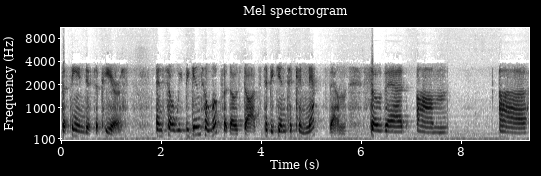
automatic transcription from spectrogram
the theme disappears. And so we begin to look for those dots to begin to connect them so that um, uh,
